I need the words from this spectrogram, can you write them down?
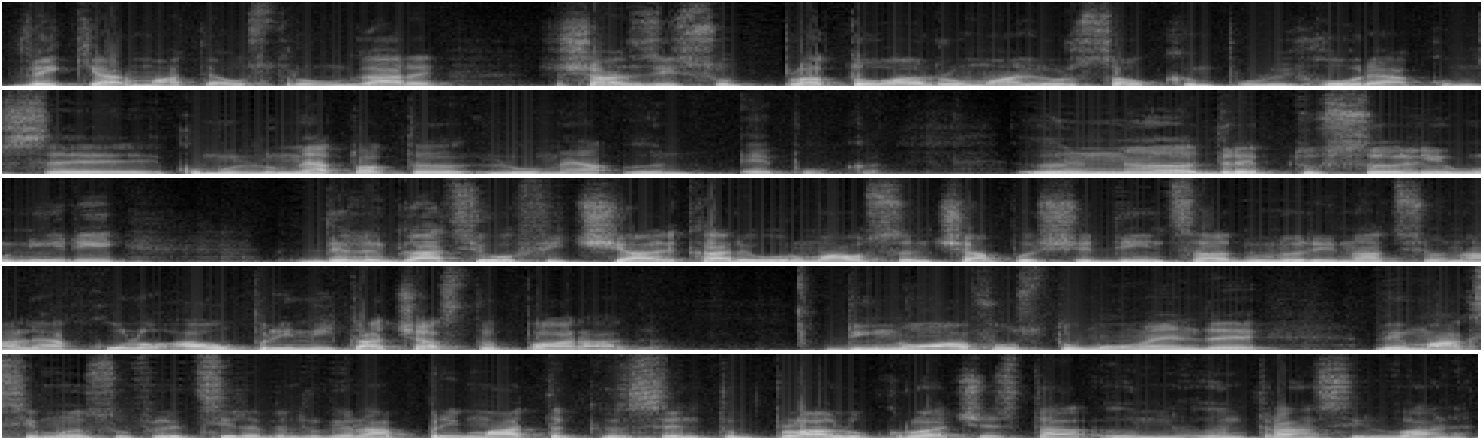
vechi armate austro-ungare și așa zis sub platou al romanilor sau câmpului Horea, cum, se, cum îl numea toată lumea în epocă. În uh, dreptul sălii Unirii, delegații oficiali care urmau să înceapă ședința adunării naționale acolo au primit această paradă. Din nou a fost un moment de, de maximă însuflețire pentru că era prima dată când se întâmpla lucrul acesta în, în Transilvania.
